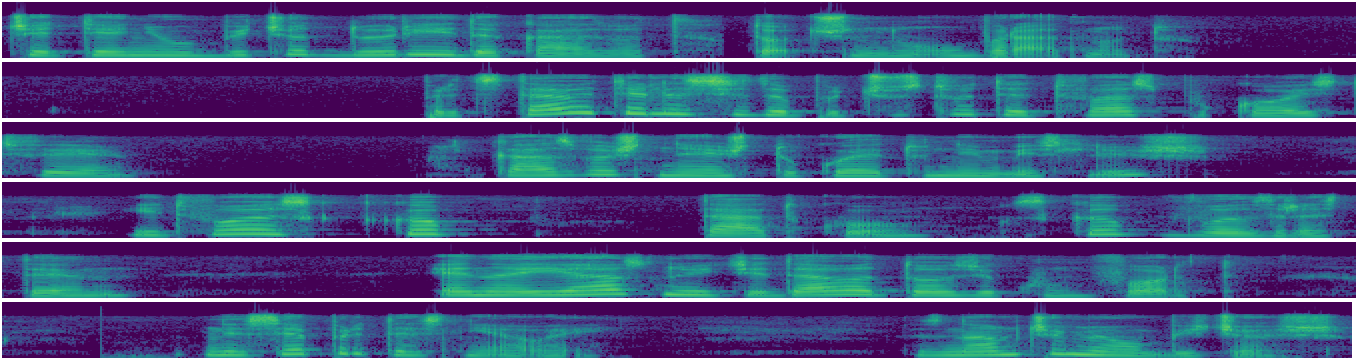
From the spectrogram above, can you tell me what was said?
че те ни обичат дори и да казват точно обратното. Представете ли си да почувствате това спокойствие? Казваш нещо, което не мислиш и твоя скъп татко, скъп възрастен, е наясно и ти дава този комфорт. Не се притеснявай. Знам, че ме обичаш.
